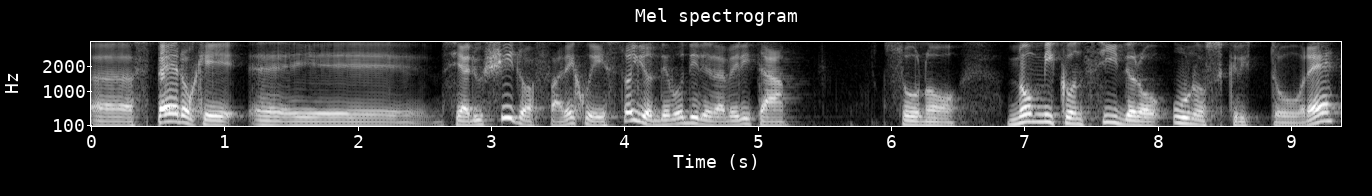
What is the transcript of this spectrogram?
Uh, spero che eh, sia riuscito a fare questo. Io devo dire la verità, sono, non mi considero uno scrittore,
